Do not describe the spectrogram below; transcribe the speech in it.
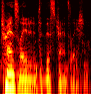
translated into this translation.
